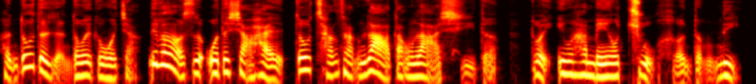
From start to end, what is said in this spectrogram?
很多的人都会跟我讲，丽芳老师，我的小孩都常常拉东拉西的，对，因为他没有组合能力。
